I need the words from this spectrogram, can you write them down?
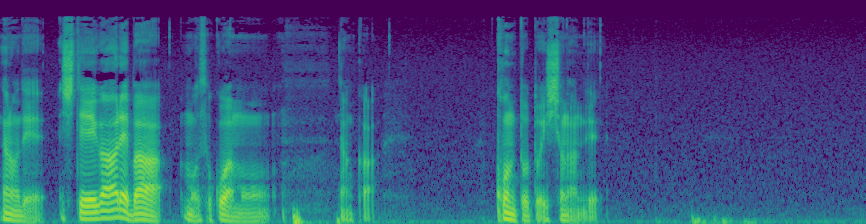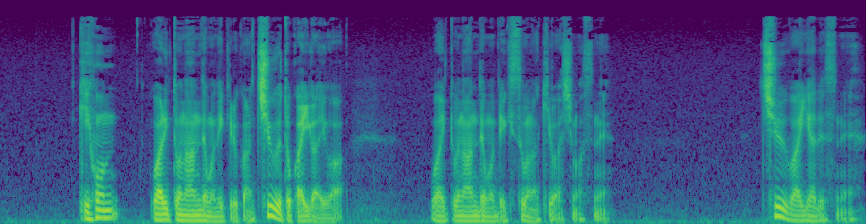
なので指定があればもうそこはもうなんかコントと一緒なんで基本割と何でもできるから中とか以外は割と何でもできそうな気はしますね。中は嫌ですね。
